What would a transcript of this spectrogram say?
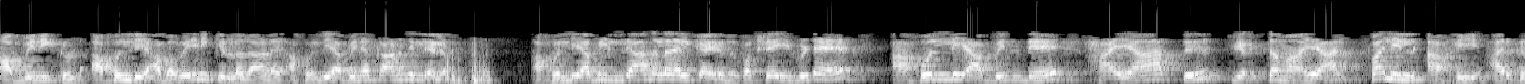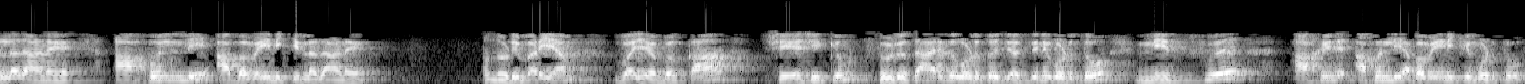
അബിനിക്കുള്ള അഹുല്ലി അബവൈനിക്കുള്ളതാണ്. അഹുല്ലി അബിനെ കാണുന്നില്ലല്ലോ. അഹുല്ലി അബ് ഇല്ല എന്നുള്ള നിലക്കായിരുന്നു. പക്ഷെ ഇവിടെ അഹുല്ലി അബിന്റെ ഹയാത്ത് വ്യക്തമായാൽ ഫലിൽ അഹി ആർക്കുള്ളതാണ്? അഹുല്ലി അബവൈനിക്കുള്ളതാണ്. ഒന്നുകൂടി പറയാം. വയബക്ക ശേഷിക്കും സുലുസാർക്ക് കൊടുത്തു? ജദ്ദിന് കൊടുത്തു. നിസ്ഫ് അഹിന് അഹുല്ലി അപവേനിക്കും കൊടുത്തു.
